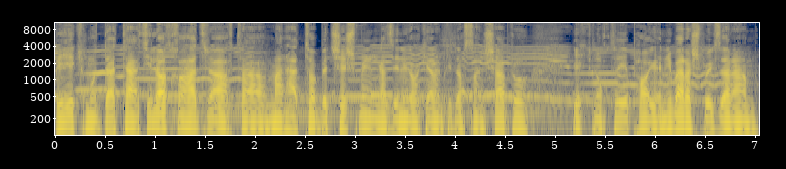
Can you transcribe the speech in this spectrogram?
به یک مدت تعطیلات خواهد رفت و من حتی به چشم این قضیه نگاه کردم که داستان شب رو یک نقطه پایانی براش بگذارم.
